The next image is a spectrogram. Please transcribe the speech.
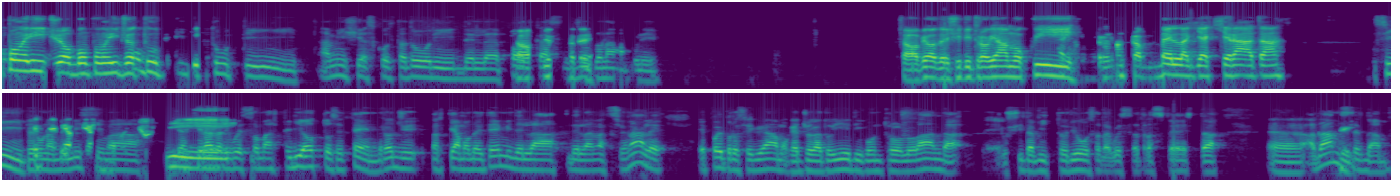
Buon pomeriggio, buon pomeriggio a tutti. a tutti, amici ascoltatori del podcast Ciao, Zero Napoli. Ciao Piotr, ci ritroviamo qui Ecco, per un'altra bella chiacchierata. sì, per una bellissima chiacchierata di questo martedì 8 settembre. Oggi partiamo dai temi della, della nazionale e poi proseguiamo che ha giocato ieri contro l'Olanda, è uscita vittoriosa da questa trasferta eh, ad Sì, Amsterdam.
